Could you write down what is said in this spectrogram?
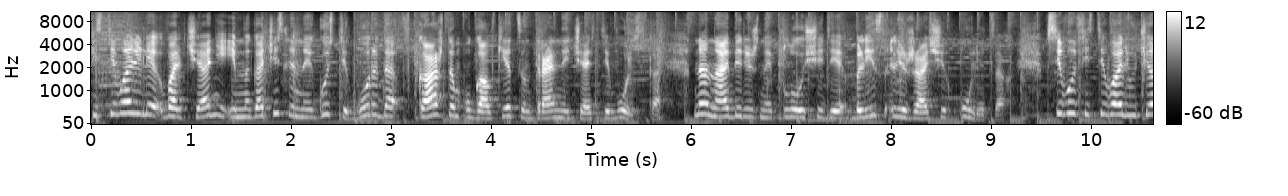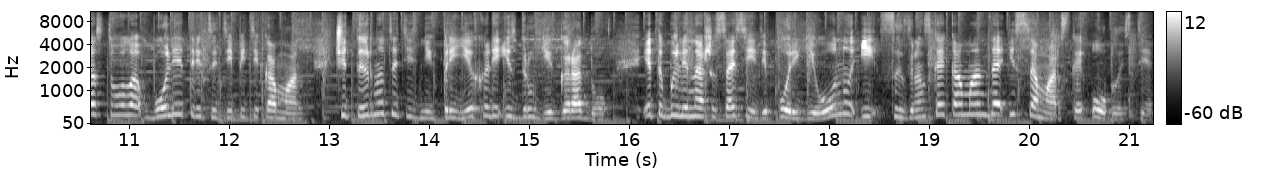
Фестивалили вольчане и многочисленные гости города в каждом уголке центральной части Вольска, на набережной, площади, близ лежащих улицах. Всего в фестивале участвовало более 35 команд, 14 из них приехали из других городов. Это были наши соседи по региону и Сызранская команда из Самарской области.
